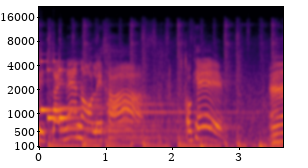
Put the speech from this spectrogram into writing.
ติดใจแน่นอนเลยค่ะ โอเคอ่า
